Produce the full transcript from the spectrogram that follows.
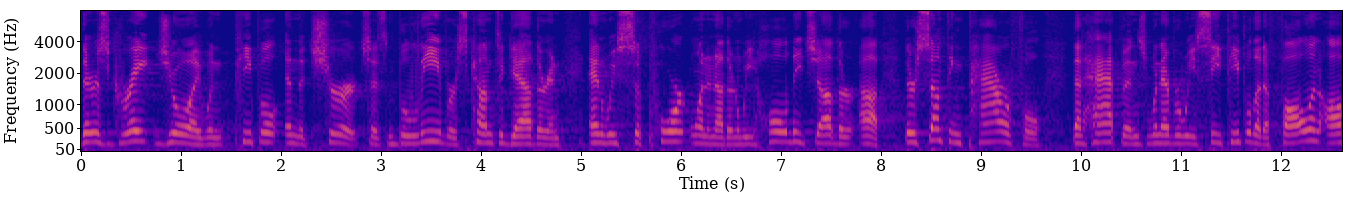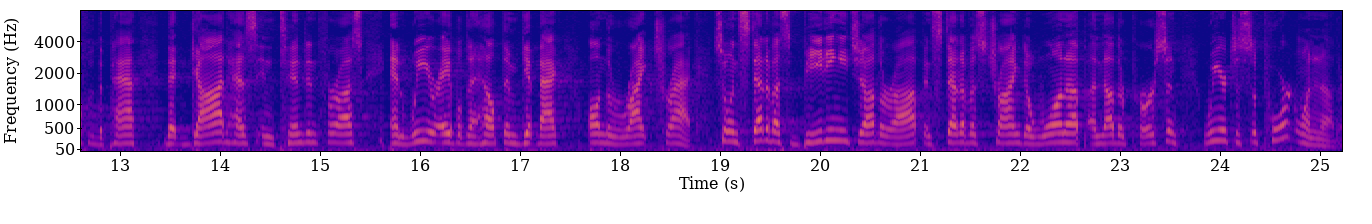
There's great joy when people in the church, as believers, come together and, and we support one another and we hold each other up. There's something powerful that happens whenever we see people that have fallen off of the path that God has intended for us, and we are able to help them get back on the right track. So instead of us beating each other up, instead of us trying to one up another person, we are to support one another.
